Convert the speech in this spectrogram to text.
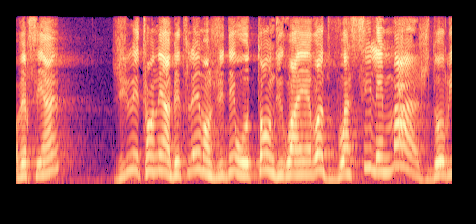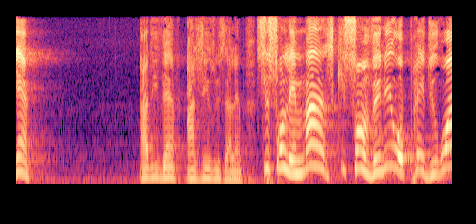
au verset 1, Jésus étant né à Bethléem en Judée au temps du roi Hérode, voici les mages d'Orient arrivèrent à Jérusalem. Ce sont les mages qui sont venus auprès du roi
